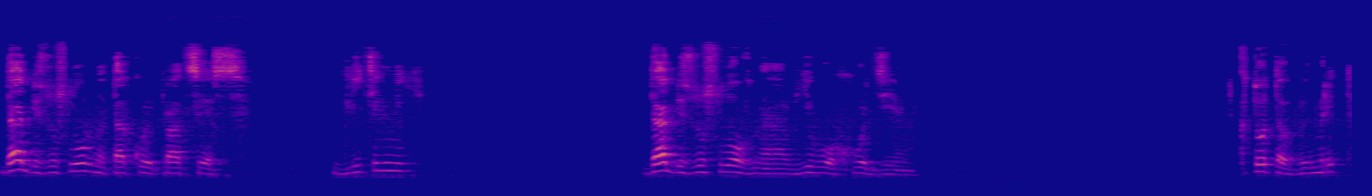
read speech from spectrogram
Да, безусловно, такой процесс длительный. Да, безусловно, в его ходе кто-то вымрет,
